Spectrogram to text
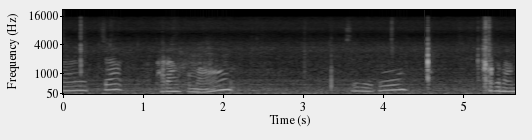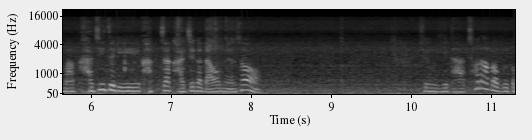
살짝 바람구멍 쪽에도 지금 아마 가지들이 각자 가지가 나오면서 지금 이게 다 철화가 우리가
